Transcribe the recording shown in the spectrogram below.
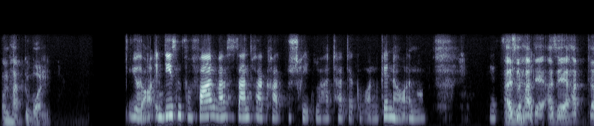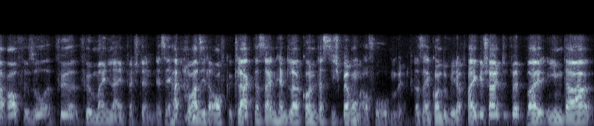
und hat gewonnen. Ja, in diesem Verfahren, was Sandra gerade beschrieben hat, hat er gewonnen. Genau. Im Jetzt also hat er, also er hat darauf, so für, für mein Laienverständnis, er hat quasi darauf geklagt, dass sein Händler konnte, dass die Sperrung aufgehoben wird, dass sein Konto wieder freigeschaltet wird, weil ihm da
